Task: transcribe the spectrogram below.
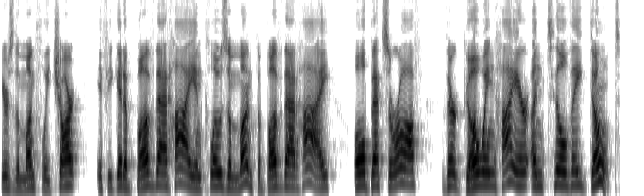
Here's the monthly chart if you get above that high and close a month above that high, all bets are off. They're going higher until they don't.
